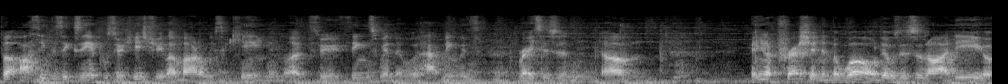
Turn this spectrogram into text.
But I think there's examples through history, like Martin Luther King, and like through things when they were happening with racism um, and oppression in the world. There was this an idea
